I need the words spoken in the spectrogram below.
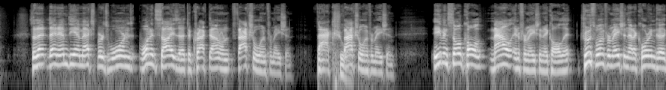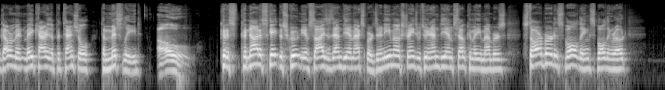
So then, then MDM experts warned wanted CISA to crack down on factual information. factual. Factual information. Even so-called malinformation, they called it, truthful information that, according to the government, may carry the potential to mislead, Oh, could es- could not escape the scrutiny of CISA's MDM experts. In an email exchange between MDM subcommittee members, Starbird and Spaulding, Spaulding wrote,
